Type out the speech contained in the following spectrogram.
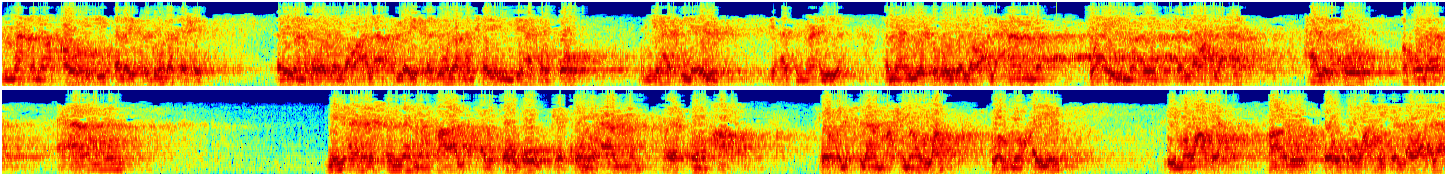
معنى قوله فليس دونك شيء. فإذا هو جل وعلا ليس دونه شيء من جهة القرب من جهة العلم من جهة المعية. فمعيته جل وعلا عامة وعلمه جل وعلا عام. هل القرب هنا عام؟ من أهل السنة من قال القرب يكون عاما ويكون خاصا. شيخ الإسلام رحمه الله وابن القيم في مواضع قالوا قرب الله جل وعلا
